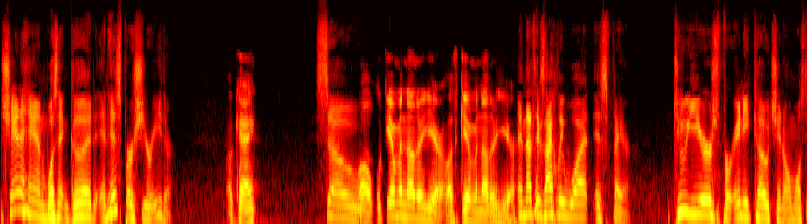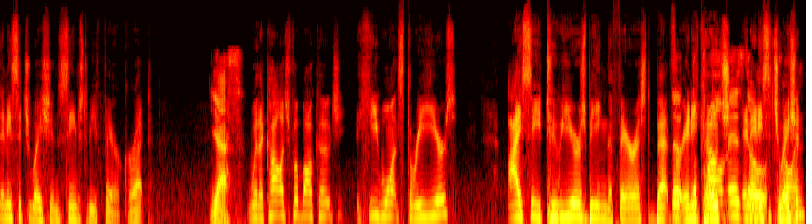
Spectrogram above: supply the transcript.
Shanahan wasn't good in his first year either. Okay. So Well, we'll give him another year. Let's give him another year. and that's exactly what is fair. Two years for any coach in almost any situation seems to be fair, correct? Yes. With a college football coach, he wants three years. I see two years being the fairest bet The- for any coach is, in though, any situation. Rowan,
